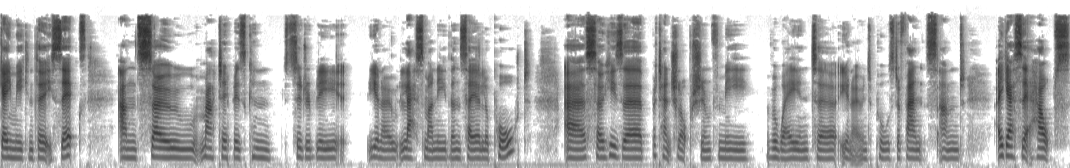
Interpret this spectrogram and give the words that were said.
game week in 36. And so Matip is considerably, you know, less money than, say, a Laporte. Uh, so he's a potential option for me of a way into, you know, into Pool's defence. And I guess it helps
